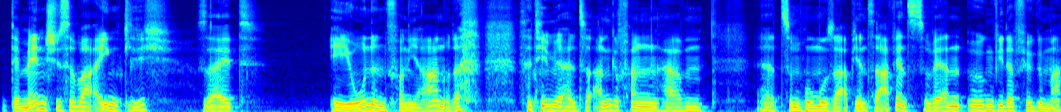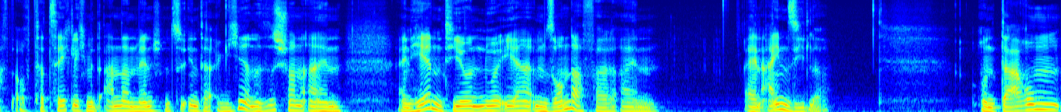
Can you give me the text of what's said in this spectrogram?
der Mensch ist aber eigentlich seit Äonen von Jahren oder seitdem wir halt so angefangen haben, äh, zum Homo sapiens sapiens zu werden, irgendwie dafür gemacht, auch tatsächlich mit anderen Menschen zu interagieren. Es ist schon ein, ein Herdentier und nur eher im Sonderfall ein, ein Einsiedler. Und darum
